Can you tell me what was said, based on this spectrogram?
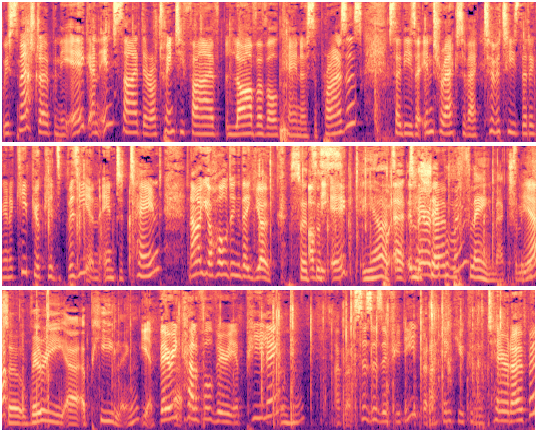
we've smashed open the egg, and inside there are 25 lava volcano surprises. So these are interactive activities that are going to keep your kids busy and entertained. Now you're holding the yolk So of a the egg. Yeah, it's Uh, in the shape of a flame, actually. Yeah. So very uh, appealing. Yeah, very colourful, very appealing. Mm-hmm. I've got scissors if you need, but I think you can tear it open.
